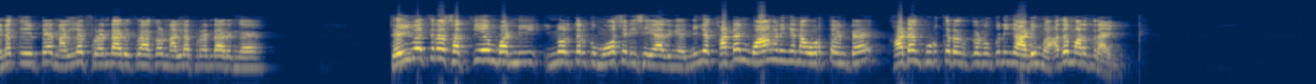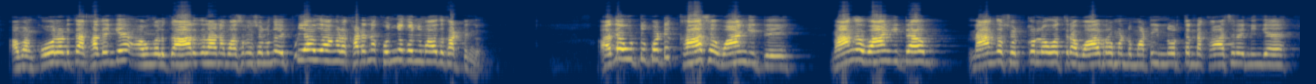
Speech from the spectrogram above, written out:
எனக்கிட்ட நல்ல ஃப்ரெண்டாக இருக்கிறாக்க நல்ல ஃப்ரெண்டாக இருங்க. தெய்வத்தில் சத்தியம் பண்ணி இன்னொருத்தருக்கு மோசடி செய்யாதீங்க. நீங்கள் கடன் வாங்கினீங்கன்னா நான் ஒருத்தன்ட்ட கடன் கொடுக்கறதுக்கு நீங்கள் அடிமை அதை மறந்துடாங்க அவன் கோல் எடுத்தா கதைங்க அவங்களுக்கு ஆறுதலான வசனம் சொல்லுங்க. எப்படியாவது அவங்கள கடனை கொஞ்சம் கொஞ்சமாவது கட்டுங்க. அதை விட்டுப்பட்டு காசை வாங்கிட்டு நாங்கள் வாங்கிட்டா நாங்கள் சொற்க லோகத்தில் வாழ்கிறோம்னு மட்டும் இன்னொருத்தண்ட காசில் நீங்கள்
